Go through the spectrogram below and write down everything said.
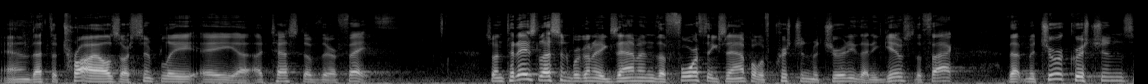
and that the trials are simply a, uh, a test of their faith. So in today's lesson we're going to examine the fourth example of Christian maturity that he gives, the fact that mature Christians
